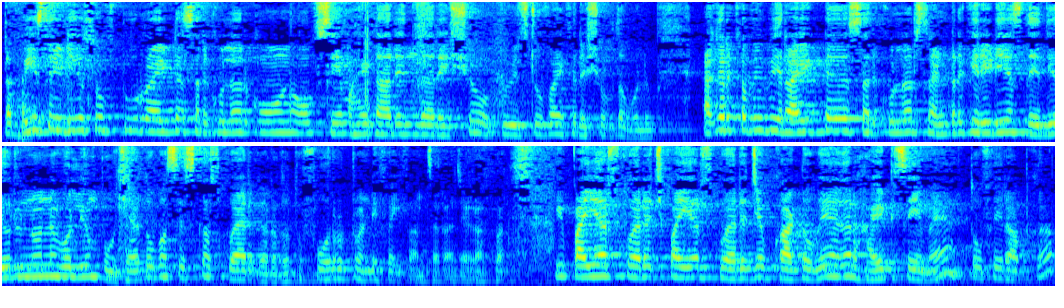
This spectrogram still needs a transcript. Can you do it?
The base radius of two right circular cone of same height are in the ratio 2 is to 5 ratio of the volume. अगर कभी भी राइट सर्कुलर सेंटर की रेडियस दे दी और इन्होंने वॉल्यूम पूछा है तो बस इसका स्क्वायर कर दो तो फोर और ट्वेंटी फाइव आंसर आ जाएगा आपका। कि pi r square h pi r square h जब काटोगे, अगर हाइट सेम है तो फिर आपका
